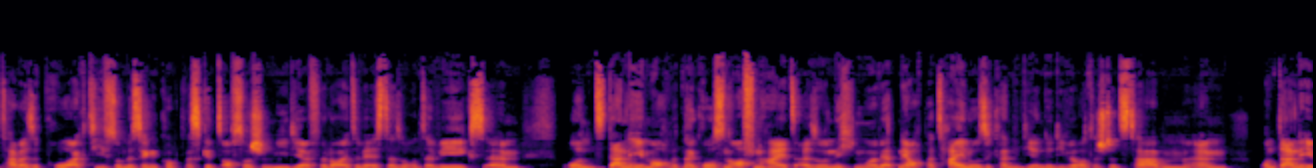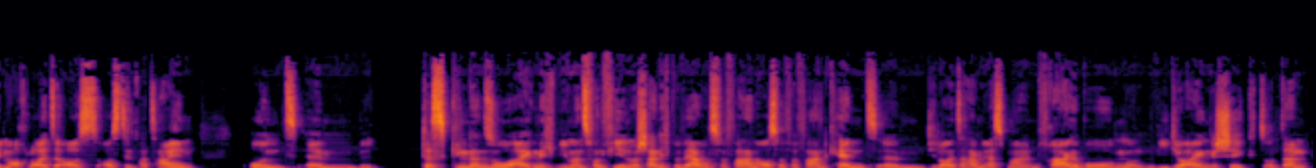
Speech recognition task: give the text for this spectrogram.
teilweise proaktiv so ein bisschen geguckt, was gibt's auf Social Media für Leute, wer ist da so unterwegs. Ähm, und dann eben auch mit einer großen Offenheit. Also nicht nur, wir hatten ja auch parteilose Kandidierende, die wir unterstützt haben, ähm, und dann eben auch Leute aus, aus den Parteien. Und ähm, das ging dann so eigentlich, wie man es von vielen wahrscheinlich Bewerbungsverfahren, Auswahlverfahren kennt. Ähm, die Leute haben erstmal einen Fragebogen und ein Video eingeschickt und dann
